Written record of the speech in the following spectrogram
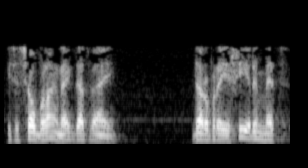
is het zo belangrijk dat wij daarop reageren met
